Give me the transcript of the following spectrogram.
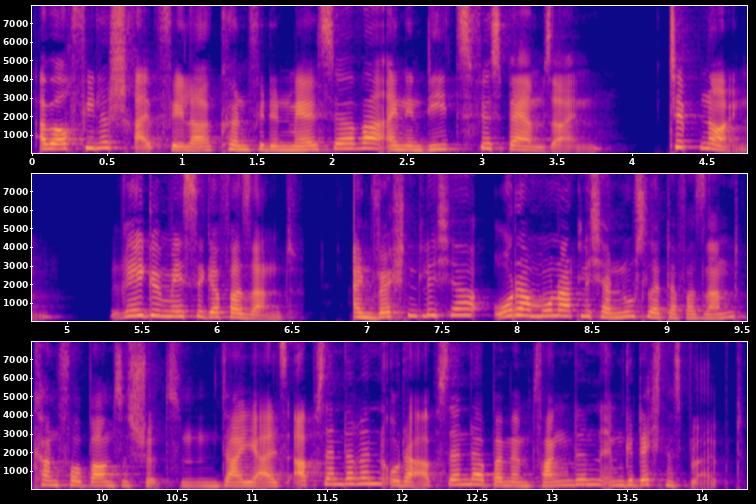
Aber auch viele Schreibfehler können für den Mail-Server ein Indiz für Spam sein. Tipp 9. Regelmäßiger Versand. Ein wöchentlicher oder monatlicher Newsletter-Versand kann vor Bounces schützen, da ihr als Absenderin oder Absender beim Empfangenden im Gedächtnis bleibt.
